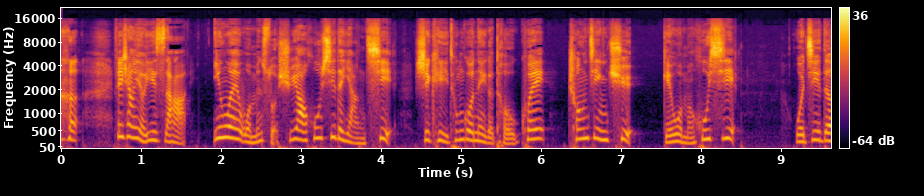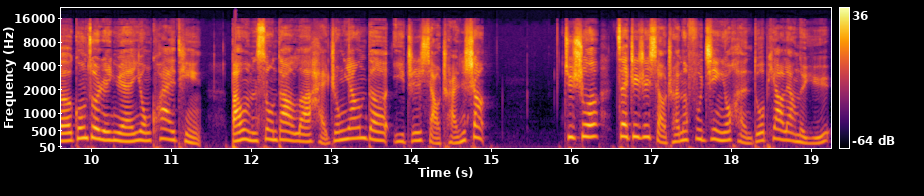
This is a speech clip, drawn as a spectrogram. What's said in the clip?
非常有意思啊！因为我们所需要呼吸的氧气是可以通过那个头盔冲进去给我们呼吸。我记得工作人员用快艇把我们送到了海中央的一只小船上。据说，在这只小船的附近有很多漂亮的鱼。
